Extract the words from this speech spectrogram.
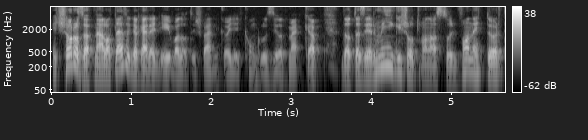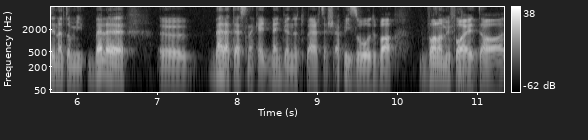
Egy sorozatnál ott lehet, hogy akár egy évadot is várni kell, hogy egy konklúziót megkap, de ott azért mégis ott van az, hogy van egy történet, ami bele, ö, beletesznek egy 45 perces epizódba, valami fajta...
